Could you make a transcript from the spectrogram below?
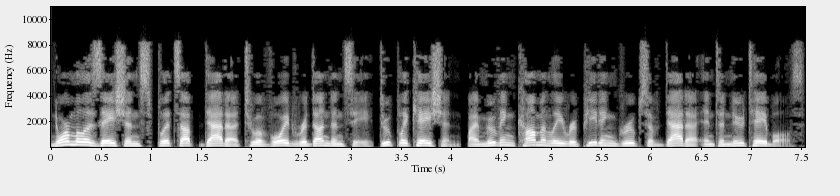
Normalization splits up data to avoid redundancy duplication by moving commonly repeating groups of data into new tables.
